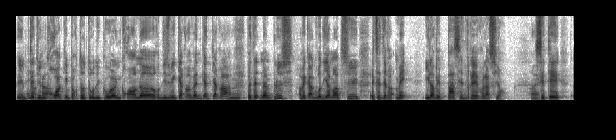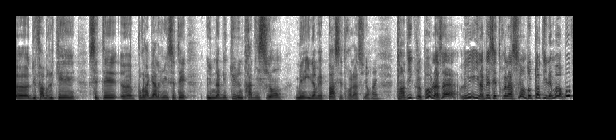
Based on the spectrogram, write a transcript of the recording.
peut-être une croix qu'il portait autour du cou, une croix en or, 18 carats, 24 carats, mm. peut-être même plus, avec un gros diamant dessus, etc. Mais il n'avait pas cette vraie relation. C'était euh, du fabriqué, c'était euh, pour la galerie, c'était une habitude, une tradition mais il n'avait pas cette relation. Tandis que le pauvre Lazare, lui, il avait cette relation. Donc quand il est mort, bouf,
